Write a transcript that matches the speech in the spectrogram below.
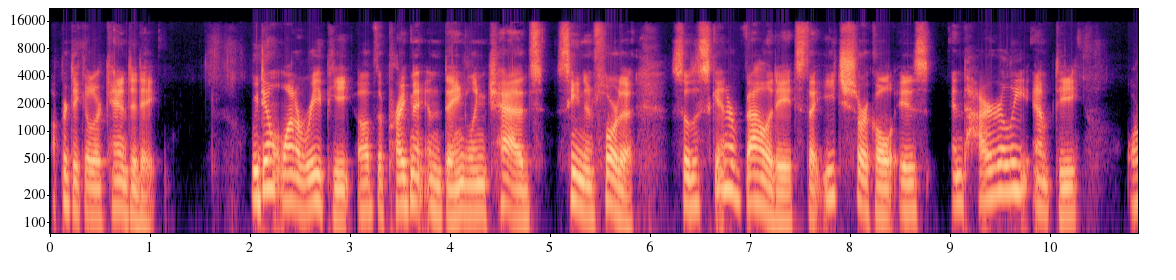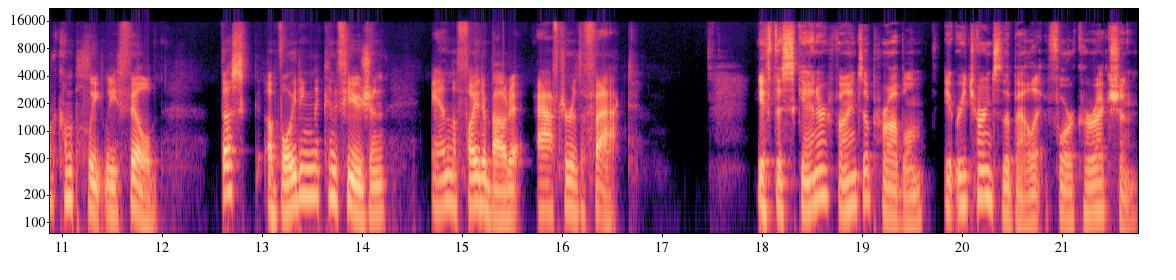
a particular candidate. We don't want a repeat of the pregnant and dangling chads seen in Florida, so the scanner validates that each circle is entirely empty or completely filled, thus avoiding the confusion and the fight about it after the fact. If the scanner finds a problem, it returns the ballot for correction.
